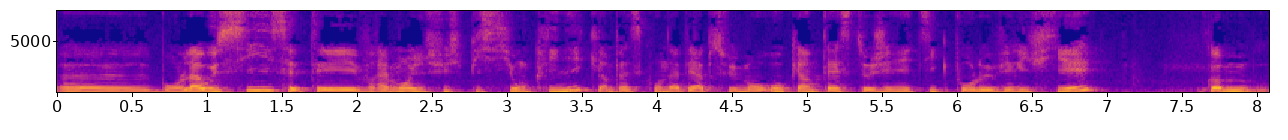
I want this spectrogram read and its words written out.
Euh, bon, là aussi, c'était vraiment une suspicion clinique, hein, parce qu'on n'avait absolument aucun test génétique pour le vérifier. Comme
